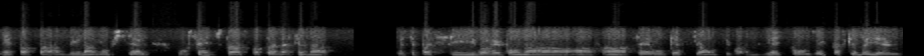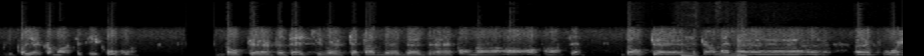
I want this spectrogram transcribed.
et l'importance des langues officielles au sein du transporteur national. Je ne sais pas s'il va répondre en, en, français aux questions qui vont lui être posées, parce que là, il n'oublie pas, il a commencé ses cours. Là. Donc, euh, peut-être qu'il va être capable de, de, de répondre en, en, français. Donc, euh, c'est quand même un, un point,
